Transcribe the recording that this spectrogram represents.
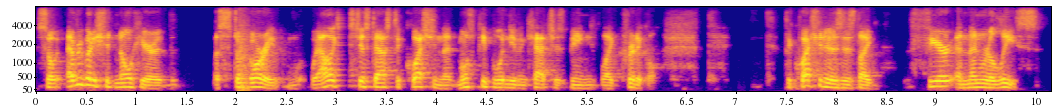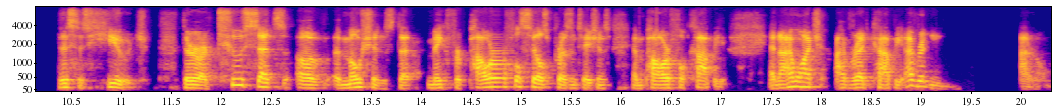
So everybody should know here a story. Alex just asked a question that most people wouldn't even catch as being like critical. The question is, is like fear and then release. This is huge. There are two sets of emotions that make for powerful sales presentations and powerful copy. And I watch, I've read copy, I've written, I don't know,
